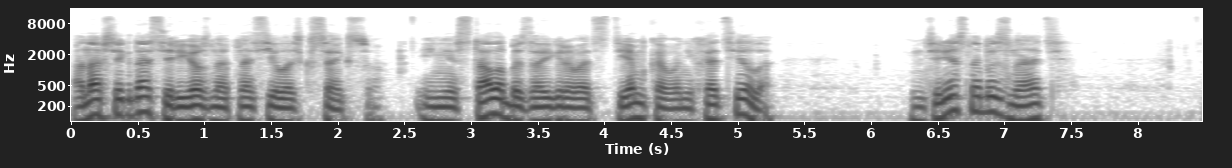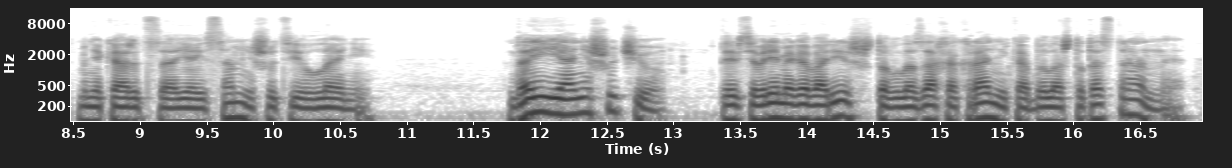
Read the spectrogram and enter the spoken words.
Она всегда серьезно относилась к сексу и не стала бы заигрывать с тем, кого не хотела. Интересно бы знать. Мне кажется, я и сам не шутил, Ленни. Да и я не шучу. Ты все время говоришь, что в глазах охранника было что-то странное —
